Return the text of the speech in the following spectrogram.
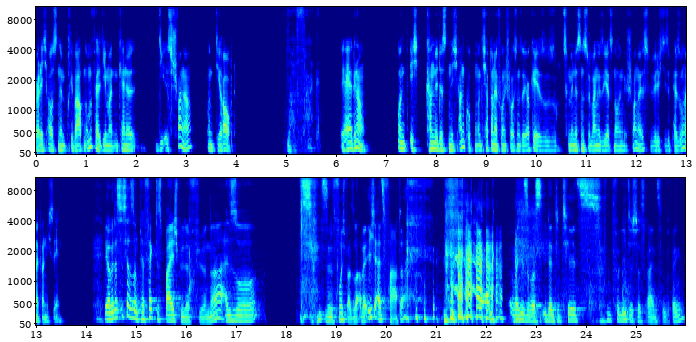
weil ich aus 'nem privaten Umfeld jemanden kenne, die ist schwanger und die raucht. Oh, fuck. Ja, ja, genau. Und ich kann mir das nicht angucken. Und ich habe dann einfach entschlossen, so: „Ja, okay, so so zumindest solange sie jetzt noch irgendwie schwanger ist, will ich diese Person einfach nicht sehen.“ Ja, aber das ist ja so 'n perfektes Beispiel dafür, ne? Also, das ist furchtbar so, aber ich als Vater, ähm, um hier so was Identitätspolitisches reinzubringen.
